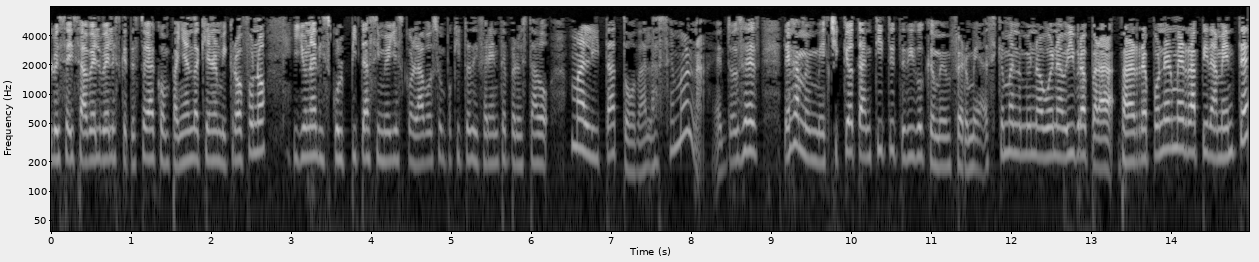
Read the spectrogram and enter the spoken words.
Luisa Isabel Vélez que te estoy acompañando aquí en el micrófono. Y una disculpita si me oyes con la voz un poquito diferente, pero he estado malita toda la semana. Entonces, déjame, me chiqueo tantito y te digo que me enfermé. Así que mándame una buena vibra para, para reponerme rápidamente.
